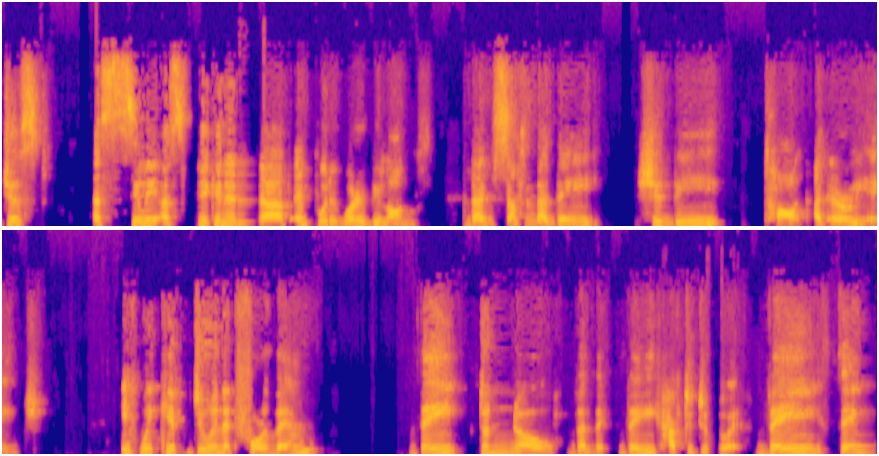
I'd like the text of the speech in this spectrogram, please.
just as silly as picking it up and put it where it belongs that is something that they should be taught at early age if we keep doing it for them they don't know that they, they have to do it. They think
